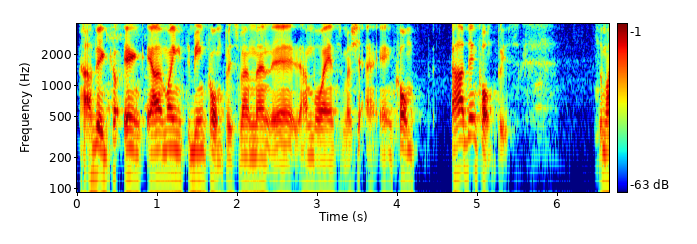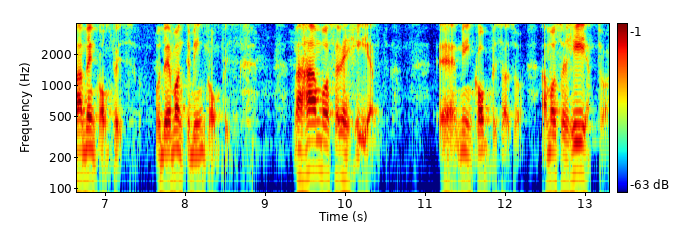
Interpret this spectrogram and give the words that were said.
hade en, en, han var inte min kompis, men, men eh, han var en som jag en komp, jag hade en kompis som hade en kompis, och det var inte min kompis. Men han var så där het, eh, min kompis alltså. Han var så het. va?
